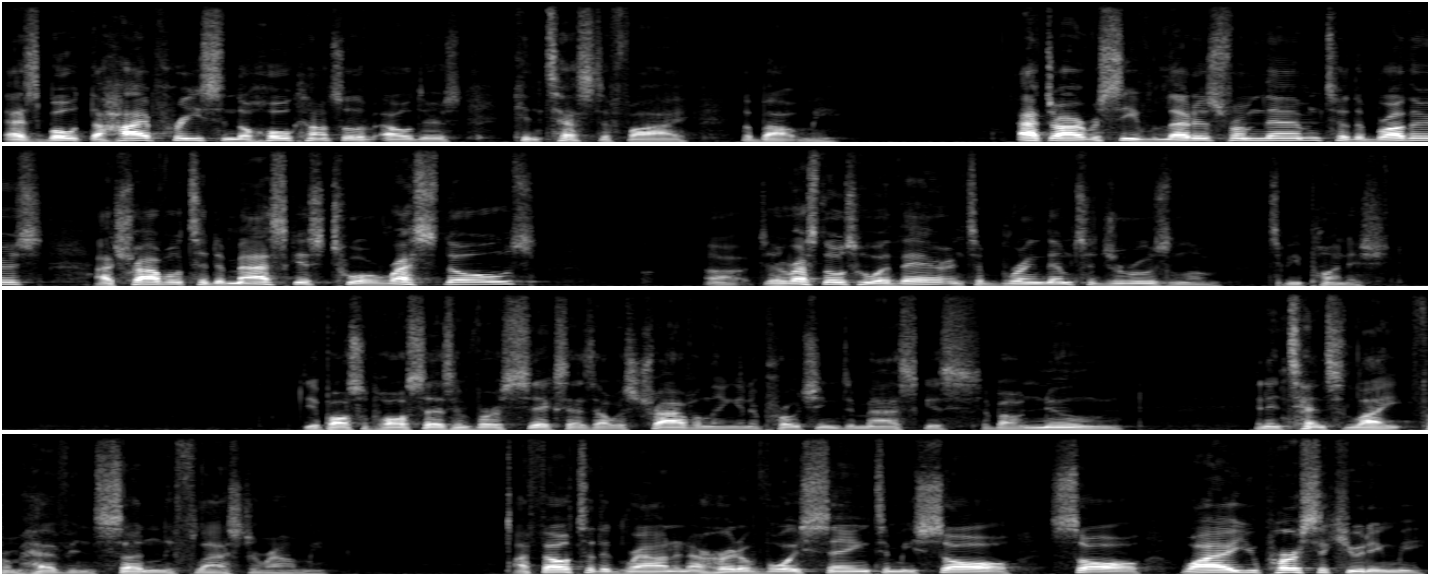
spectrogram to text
as both the high priest and the whole council of elders can testify about me. After I received letters from them to the brothers, I traveled to Damascus to arrest those uh, to arrest those who are there and to bring them to Jerusalem to be punished. The Apostle Paul says in verse 6 As I was traveling and approaching Damascus about noon, an intense light from heaven suddenly flashed around me. I fell to the ground and I heard a voice saying to me, Saul, Saul, why are you persecuting me?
